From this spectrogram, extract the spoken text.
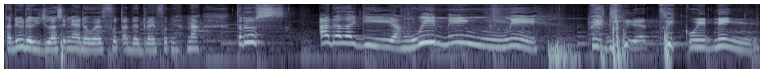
tadi udah dijelasin ya ada wet food ada dry foodnya. Nah terus ada lagi yang winning nih. Pediatric winning.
